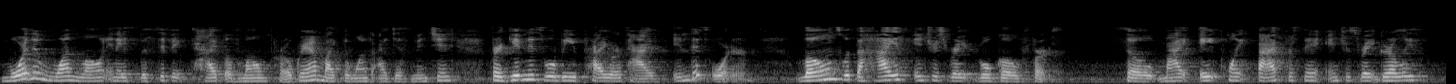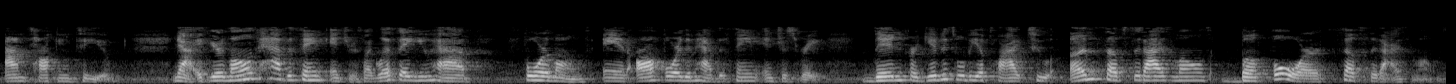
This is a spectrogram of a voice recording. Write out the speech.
more than one loan in a specific type of loan program, like the ones I just mentioned, forgiveness will be prioritized in this order. Loans with the highest interest rate will go first. So my 8.5% interest rate girlies, I'm talking to you. Now, if your loans have the same interest, like let's say you have four loans and all four of them have the same interest rate, then forgiveness will be applied to unsubsidized loans before subsidized loans.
